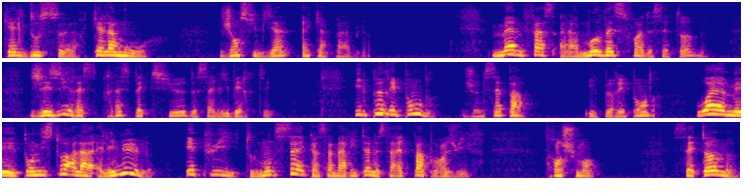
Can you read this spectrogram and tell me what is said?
Quelle douceur, quel amour. J'en suis bien incapable. Même face à la mauvaise foi de cet homme, Jésus reste respectueux de sa liberté. Il peut répondre Je ne sais pas. Il peut répondre Ouais, mais ton histoire là, elle est nulle. Et puis, tout le monde sait qu'un samaritain ne s'arrête pas pour un juif. Franchement, cet homme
